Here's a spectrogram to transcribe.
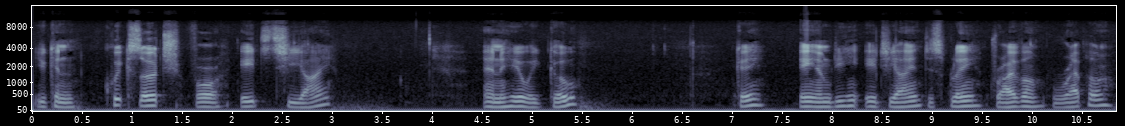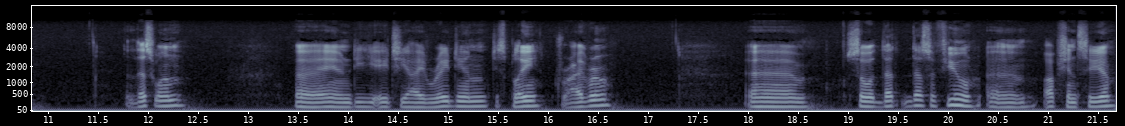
You can quick search for ATI and here we go. Okay AMD ATI display driver wrapper. This one. Uh, AMD ATI Radeon display driver. Um, so that there's a few um, options here.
